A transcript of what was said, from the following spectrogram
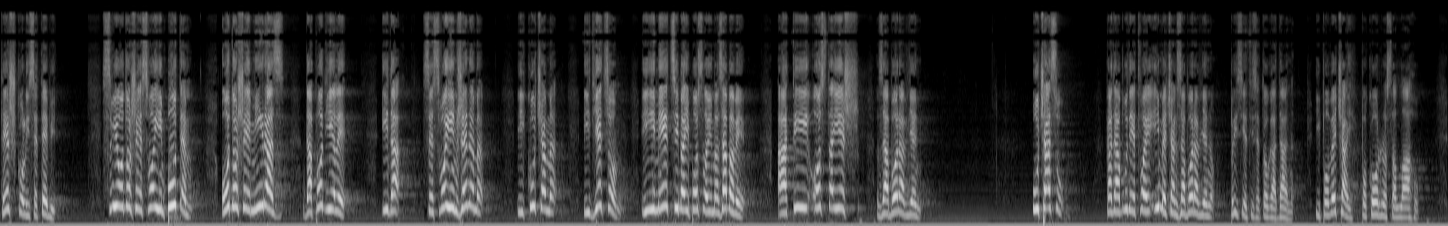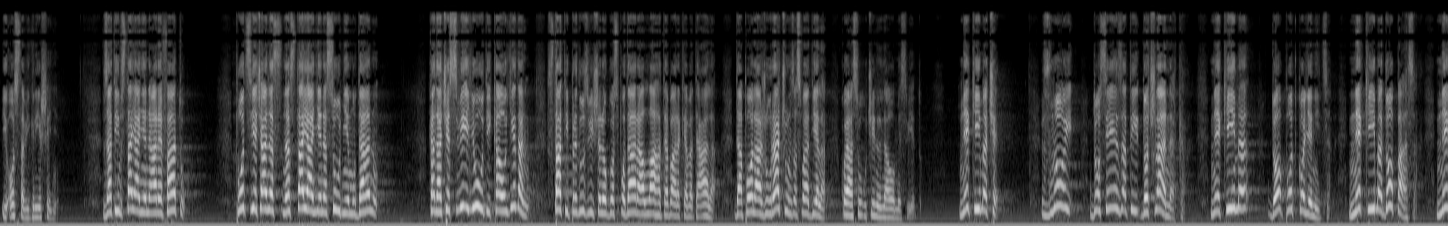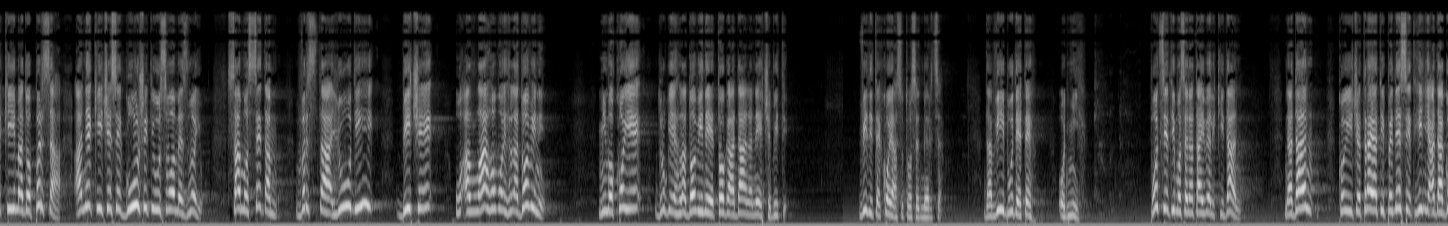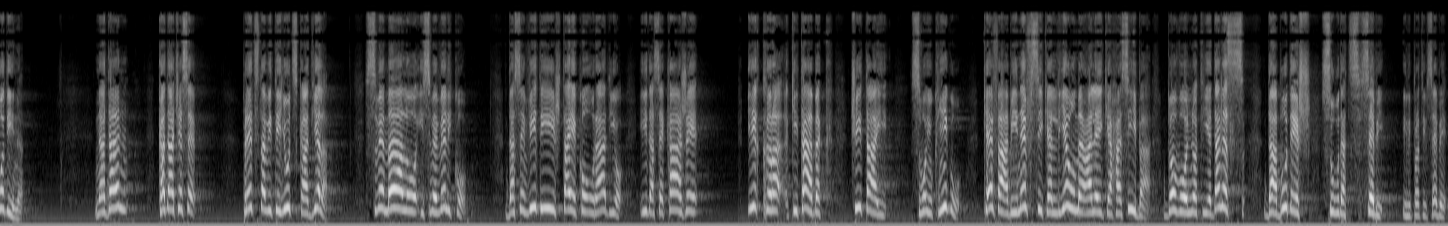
teško li se tebi. Svi odoše svojim putem, odoše miraz da podijele i da se svojim ženama i kućama i djecom i imecima i poslovima zabave, a ti ostaješ zaboravljen. U času kada bude tvoje ime čak zaboravljeno, prisjeti se toga dana i povećaj pokornost Allahu i ostavi griješenje. Zatim stajanje na arefatu, podsjeća nas na stajanje na sudnjemu danu, kada će svi ljudi kao jedan stati pred uzvišenog gospodara Allaha tabaraka wa ta'ala da polažu račun za svoja dijela koja su učinili na ovome svijetu. Nekima će znoj dosezati do članaka, nekima do potkoljenica, nekima do pasa, nekima do prsa, a neki će se gušiti u svome znoju. Samo sedam vrsta ljudi bit će u Allahovoj hladovini, mimo koje druge hladovine toga dana neće biti. Vidite koja su to sedmerica. Da vi budete od njih. Podsjetimo se na taj veliki dan. Na dan koji će trajati 50.000 godina. Na dan kada će se predstaviti ljudska djela sve malo i sve veliko, da se vidi šta je ko uradio i da se kaže ikra kitabek, čitaj svoju knjigu, kefa bi nefsike ljevme alejke hasiba, dovoljno ti je danas da budeš sudac sebi ili protiv sebe.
